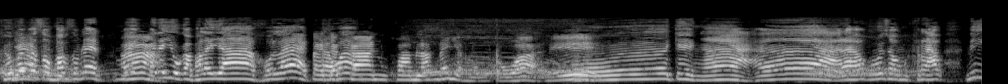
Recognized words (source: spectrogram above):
คือไม่ประสบความสำเร็จ ไม่อ่า ไม่ได้อยู่กับภรรยาคนแรก แต่แต่จากว่าการความรักได้อย่างลงตัวนี่เออ เก่งอะเออนะครับคุณผู้ชมครับ นี่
